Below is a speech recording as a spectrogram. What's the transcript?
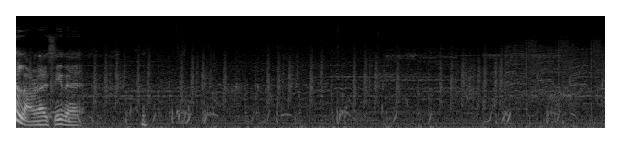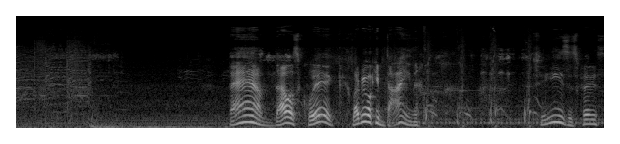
Laura, I see that. Damn, that was quick. A lot of people keep dying. Jesus Christ.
